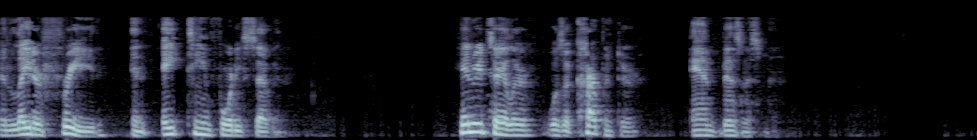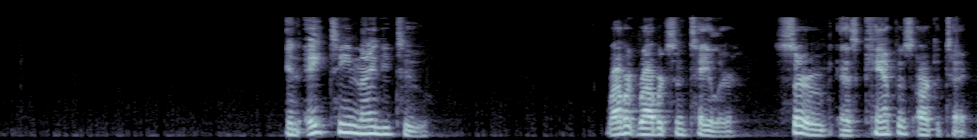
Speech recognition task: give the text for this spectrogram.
and later freed in 1847. Henry Taylor was a carpenter and businessman. In 1892, Robert Robertson Taylor served as campus architect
